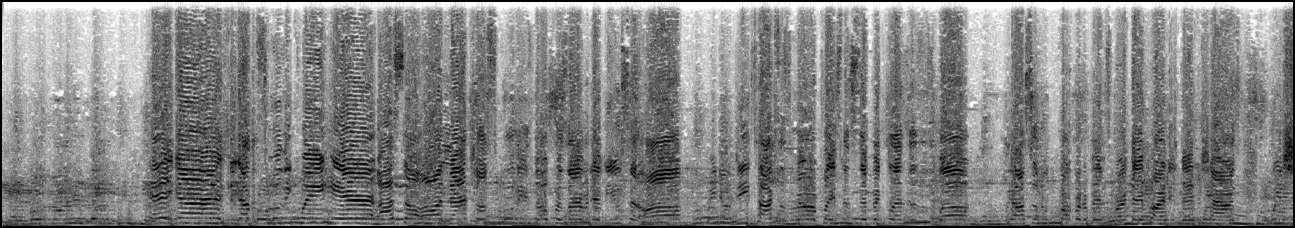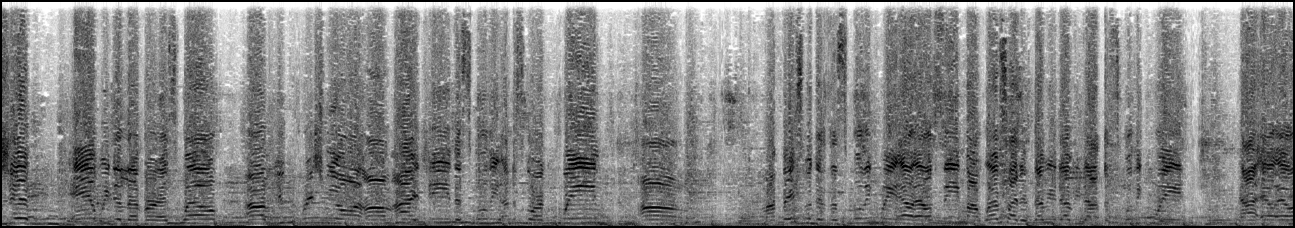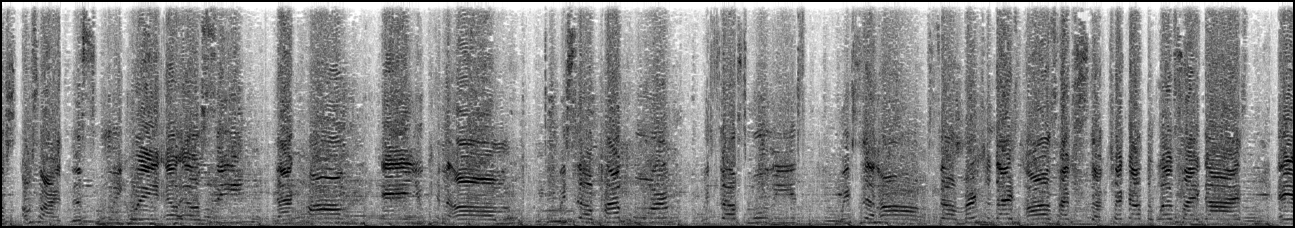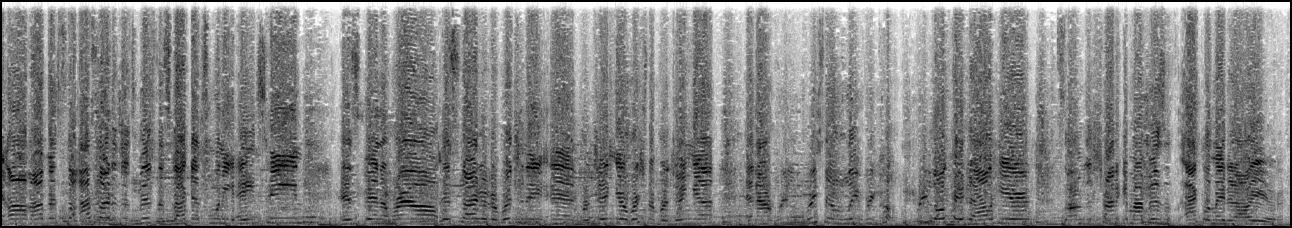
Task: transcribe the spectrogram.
Hey guys, you got the Smoothie Queen here. I sell all natural smoothies, no preservative use at all. We do detoxes, meal replacements, sipping cleanses as well. We also do corporate events, birthday parties, baby showers. We ship and we deliver as well. Um, you can reach me on um, IG, the Smoothie underscore Queen. Um, my Facebook is the Smoothie Queen LLC. My website is www.thesmoothiequeen.llc. business back in 2018. It's been around. It started originally in Virginia, Richmond, Virginia, and I re- recently reco- relocated out here. So I'm just trying to get my business acclimated out here.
